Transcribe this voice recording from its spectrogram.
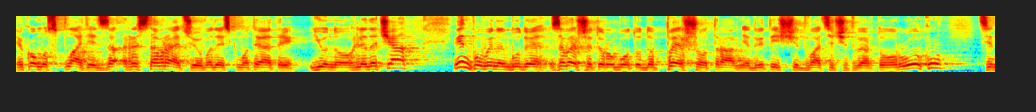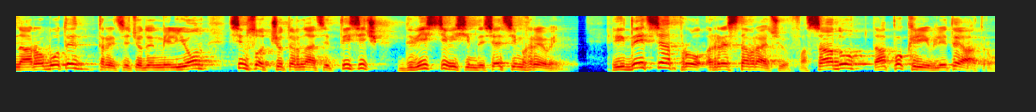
якому сплатять за реставрацію в Одеському театрі юного глядача. Він повинен буде завершити роботу до 1 травня 2024 року. Ціна роботи 31 мільйон 714 тисяч 287 гривень. Йдеться про реставрацію фасаду та покрівлі театру.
